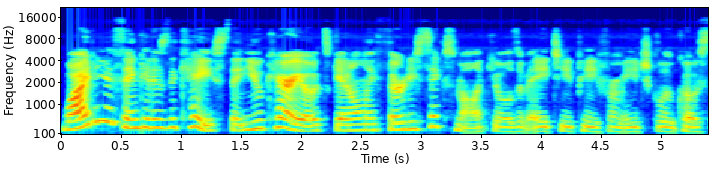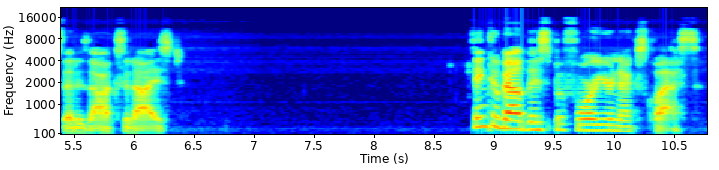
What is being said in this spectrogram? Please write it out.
Why do you think it is the case that eukaryotes get only 36 molecules of ATP from each glucose that is oxidized? Think about this before your next class.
